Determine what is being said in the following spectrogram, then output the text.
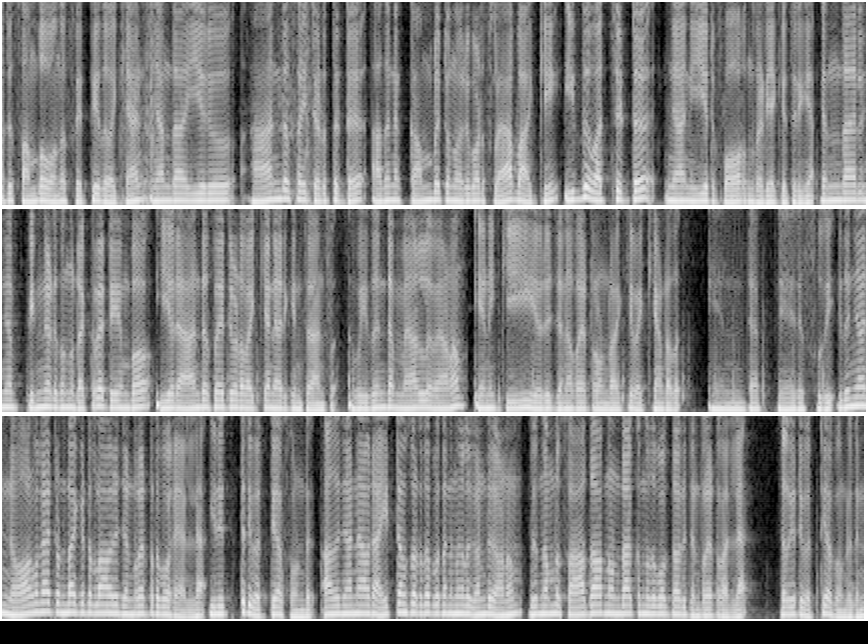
ഒരു സംഭവം ഒന്ന് സെറ്റ് ചെയ്ത് വെക്കാൻ. ഞാൻ എന്താ ഈ ഒരു ആൻഡസൈറ്റ് എടുത്തിട്ട് അതിനെ കംപ്ലീറ്റ് ഒന്ന് ഒരുപാട് സ്ലാബ് ആക്കി ഇത് വെച്ചിട്ട് ഞാൻ ഈ ഒരു ഫ്ലോർ ഒന്ന് റെഡിയാക്കി വെച്ചിരിക്കാം. എന്തായാലും ഞാൻ പിന്നീട് ഇതൊന്ന് ഡെക്കറേറ്റ് ചെയ്യുമ്പോൾ ഈ ഒരു ആൻഡസൈറ്റ് ഇവിടെ വെക്കാനായിരിക്കും ചാൻസ് അപ്പോൾ ഇതിന്റെ മേളിൽ വേണം എനിക്ക് ഈ ഒരു ജനറേറ്റർ ഉണ്ടാക്കി വെക്കേണ്ടത്. എന്റെ പേര് സുതി ഇത് ഞാൻ നോർമലായിട്ട് ഉണ്ടാക്കിയിട്ടുള്ള ഒരു ജനറേറ്റർ പോലെയല്ല. ഇത് ഇത്തിരി വ്യത്യാസമുണ്ട്. അത് ഞാൻ ആ ഒരു ഐറ്റംസ് എടുത്തപ്പോൾ തന്നെ നിങ്ങൾ കണ്ടു കാണും. ഇത് നമ്മൾ സാധാരണ ഉണ്ടാക്കുന്നത് പോലത്തെ ഒരു ജനറേറ്റർ അല്ല. ചെറിയൊരു വ്യത്യാസമുണ്ട് ഇതിന്.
